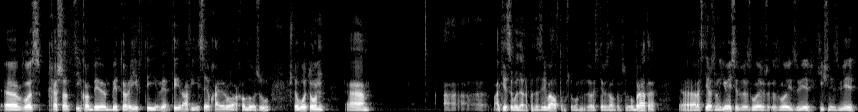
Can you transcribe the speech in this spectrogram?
воз хашатихо беторейв тейраф есев хайро ахолозу, что вот он э, отец его даже подозревал в том, что он растерзал там своего брата, растерзан Йосиф, злой, злой зверь, хищный зверь,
